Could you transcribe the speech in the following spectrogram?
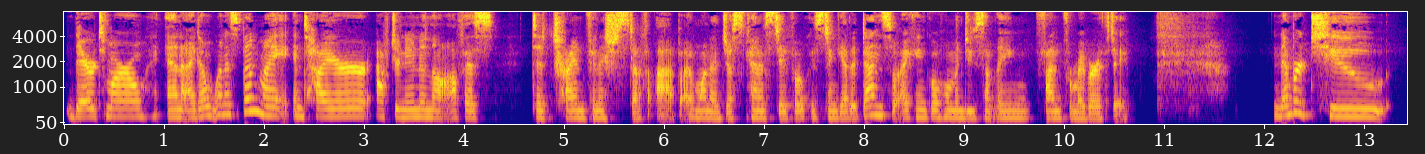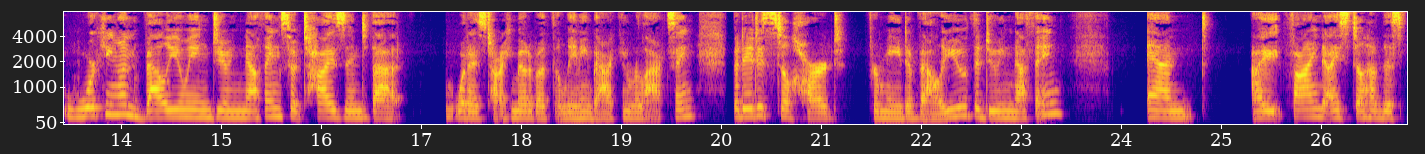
there tomorrow, and I don't want to spend my entire afternoon in the office to try and finish stuff up. I want to just kind of stay focused and get it done so I can go home and do something fun for my birthday. Number two, working on valuing doing nothing. So it ties into that, what I was talking about, about the leaning back and relaxing. But it is still hard for me to value the doing nothing. And I find I still have this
